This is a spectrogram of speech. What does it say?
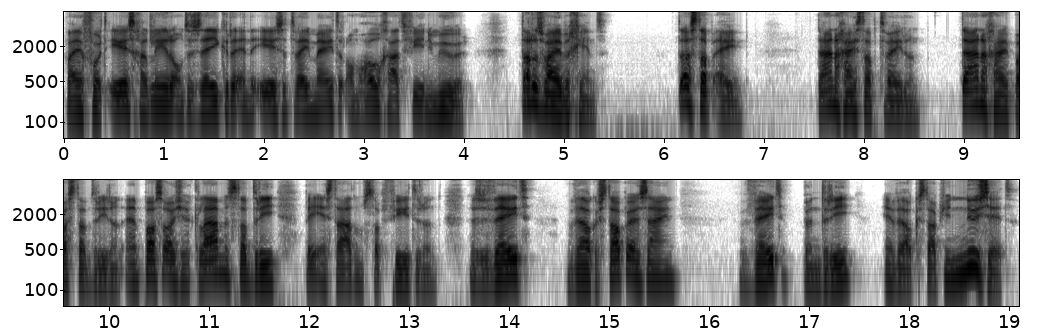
waar je voor het eerst gaat leren om te zekeren en de eerste twee meter omhoog gaat via die muur. Dat is waar je begint. Dat is stap 1. Daarna ga je stap 2 doen. Daarna ga je pas stap 3 doen. En pas als je klaar bent stap 3, ben je in staat om stap 4 te doen. Dus weet welke stappen er zijn. Weet, punt 3, in welke stap je nu zit.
